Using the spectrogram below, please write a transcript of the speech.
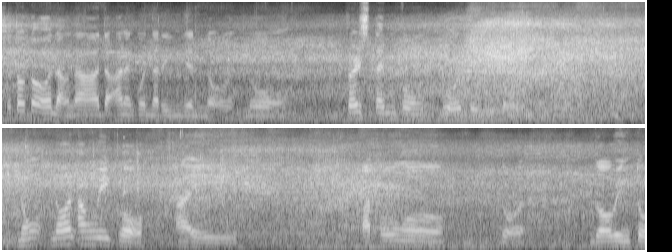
Sa totoo lang, nadaanan ko na rin yan noon. Nung first time kong pumunta dito. Nung, noon ang way ko ay patungo doon. Going to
